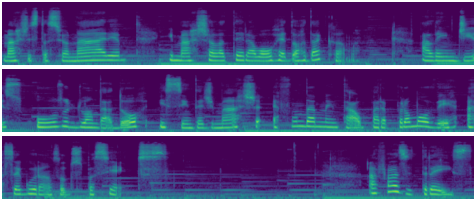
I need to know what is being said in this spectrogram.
marcha estacionária e marcha lateral ao redor da cama. Além disso, o uso do andador e cinta de marcha é fundamental para promover a segurança dos pacientes. A fase 3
